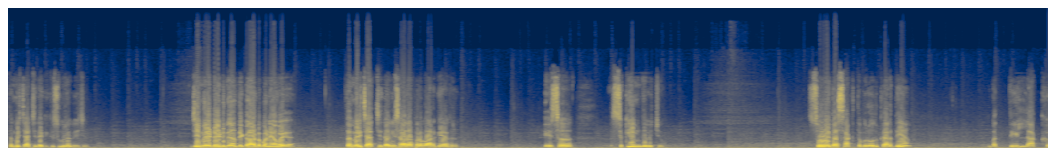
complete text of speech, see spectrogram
ਤਾਂ ਮੇਰੇ ਚਾਚੇ ਦਾ ਕੀ ਕਸੂਰ ਹੈ ਵਿੱਚ ਜੇ? ਮੇਰੇ ਡੈਡੀ ਦੇ ਨਾਂ ਤੇ ਕਾਰਡ ਬਣਿਆ ਹੋਇਆ ਤਾਂ ਮੇਰੇ ਚਾਚੇ ਦਾ ਵੀ ਸਾਰਾ ਪਰਿਵਾਰ ਗਿਆ ਫਿਰ, ਇਸ ਸਕੀਮ ਦੇ ਵਿੱਚੋਂ। ਸੋ ਇਹਦਾ ਸਖਤ ਵਿਰੋਧ ਕਰਦੇ ਆ 32 ਲੱਖ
